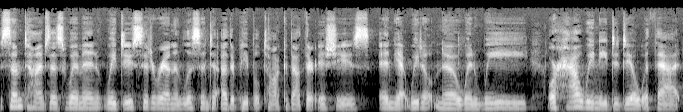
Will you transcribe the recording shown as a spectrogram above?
sometimes as women we do sit around and listen to other people talk about their issues and yet we don't know when we or how we need to deal with that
